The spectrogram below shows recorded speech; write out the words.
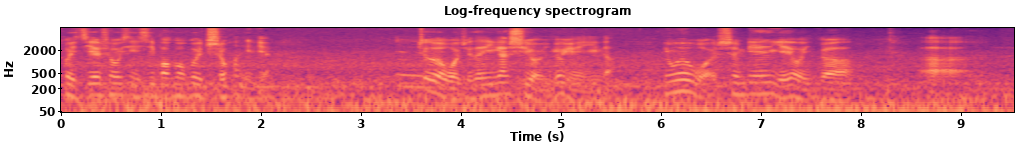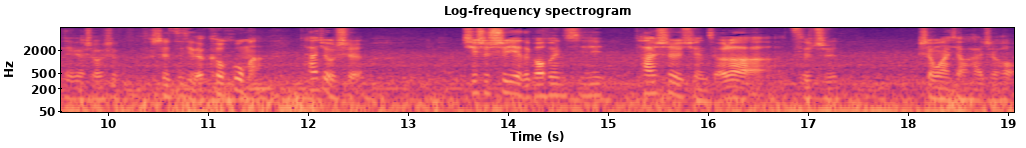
会接收信息，包括会迟缓一点。这个我觉得应该是有一个原因的，因为我身边也有一个，呃，那个时候是是自己的客户嘛，他就是，其实事业的高峰期，他是选择了辞职，生完小孩之后，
